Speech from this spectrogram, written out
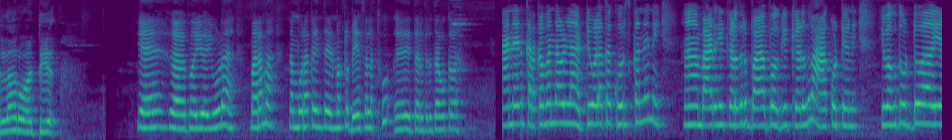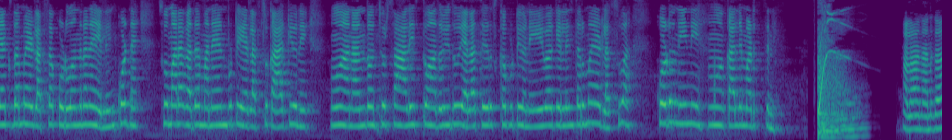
ಎಲ್ಲರೂ ಆಟಿಯೇ. ಏ ಇವಳ ಮರಮ್ಮ ನಮ್ಮ ಊರಕ ಇಂಥ ಹೆಣ್ಮಕ್ಳು ಬೇಸಲ್ಲ ಥೂ. ದರಿದ್ರದವಕವ ನಾನೇನು ಕರ್ಕೊಂಬಂದವಳ ಹಟ್ಟಿ ಒಳಗೆ ಕೂರಿಸ್ಕೊಂಡೇನಿ. ಬಾಡಿಗೆ ಕೇಳಿದ್ರು ಬಾ ಬೋಗಿ ಕೇಳಿದ್ರು ಹಾಕೊಟ್ಟೇನಿ ಇವಾಗ ದುಡ್ಡು ಏಕದಮ್ ಎರಡು ಲಕ್ಷ ಕೊಡು ಅಂದ್ರೆ ಎಲ್ಲಿಂಗ್ ಕೊಟ್ಟೆ? ಸುಮಾರಾಗಿ ಅದೇ ಮನೆ ಅಂದ್ಬಿಟ್ಟು ಎರಡು ಲಕ್ಷಕ್ಕೆ ಹಾಕಿವ್ನಿ ಹ್ಞೂ ನಂದೊಂಚೂರು ಸಾಲಿತ್ತು ಅದು ಇದು ಎಲ್ಲ ತೀರಿಸ್ಕೊಬಿಟ್ಟಿವ್ನಿ. ಇವಾಗ ಎಲ್ಲಿಂದ ತರ್ಮ? ಎರಡು ಲಕ್ಷ ಕೊಡು ನೀನಿ ಹ್ಞೂ ಖಾಲಿ ಮಾಡಿಸ್ತೀನಿ. ಅಲ್ಲ ನನಗೆ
